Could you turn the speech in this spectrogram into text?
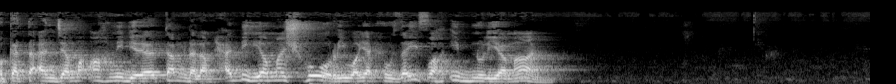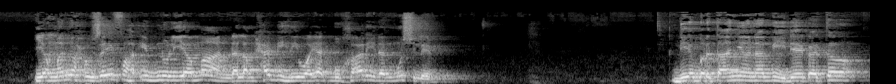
Perkataan jamaah ni dia datang dalam hadis yang masyhur riwayat Huzaifah ibnul Yaman. Yang mana Huzaifah ibn Yaman dalam hadis riwayat Bukhari dan Muslim dia bertanya Nabi dia kata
